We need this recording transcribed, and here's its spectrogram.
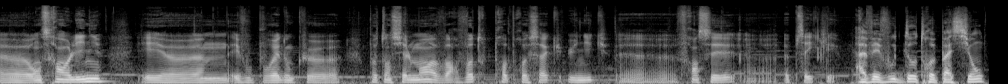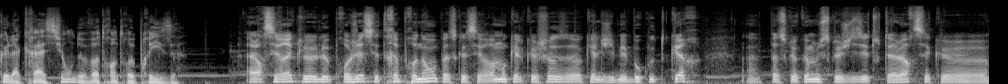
on sera en ligne et, et vous pourrez donc potentiellement avoir votre propre sac unique français upcyclé. Avez-vous d'autres passions que la création de votre entreprise? Alors c'est vrai que le, le projet c'est très prenant parce que c'est vraiment quelque chose auquel j'y mets beaucoup de cœur. Euh, parce que comme ce que je disais tout à l'heure, c'est que euh,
